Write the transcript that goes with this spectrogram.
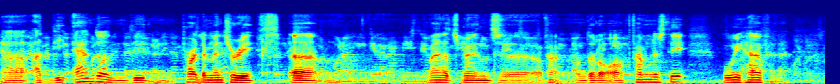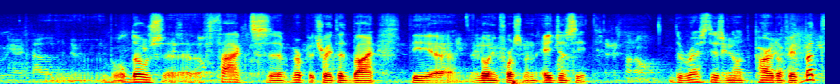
uh, at the end of the parliamentary uh, management uh, on the law of amnesty, we have all those uh, facts uh, perpetrated by the uh, law enforcement agency. The rest is not part of it. But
